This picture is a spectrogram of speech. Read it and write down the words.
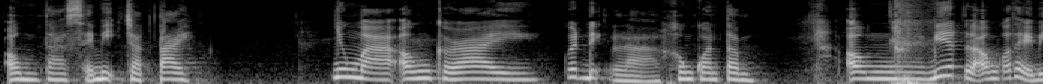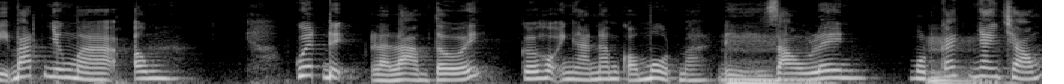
ông ta sẽ bị chặt tay. Nhưng mà ông Cry quyết định là không quan tâm. Ông biết là ông có thể bị bắt nhưng mà ông quyết định là làm tới cơ hội ngàn năm có một mà để giàu lên một cách nhanh chóng.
